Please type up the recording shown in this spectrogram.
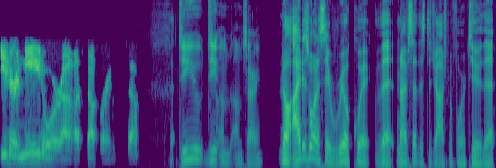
either in need or uh, suffering. So, do you do? You, I'm, I'm sorry. No, I just want to say real quick that, and I've said this to Josh before too, that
